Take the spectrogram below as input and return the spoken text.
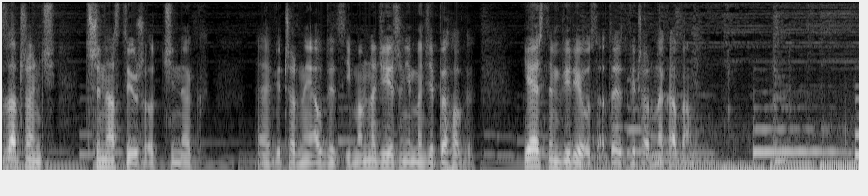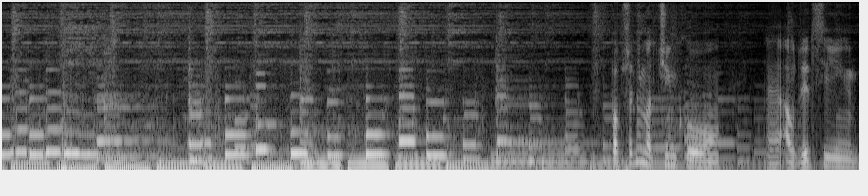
zacząć 13 już odcinek e, wieczornej audycji. Mam nadzieję, że nie będzie pechowy. Ja jestem Virius, a to jest wieczorna kawa. W poprzednim odcinku e, audycji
